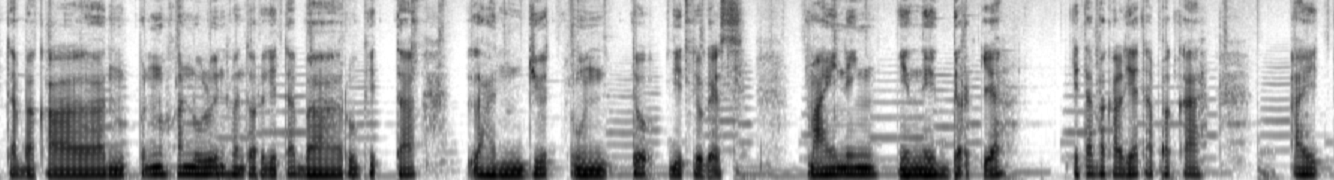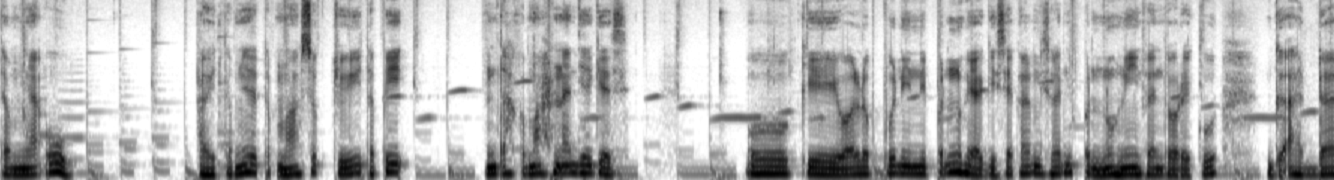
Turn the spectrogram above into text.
Kita bakalan penuhkan dulu inventory kita baru kita lanjut untuk gitu guys. Mining ini dirt ya. Kita bakal lihat apakah itemnya uh itemnya tetap masuk cuy tapi entah ke mana dia guys Oke, walaupun ini penuh ya guys ya, kan misalnya ini penuh nih inventoryku, gak ada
